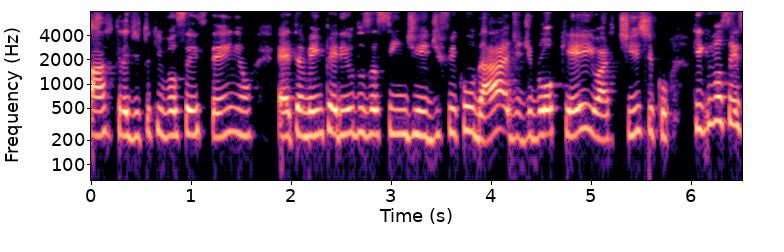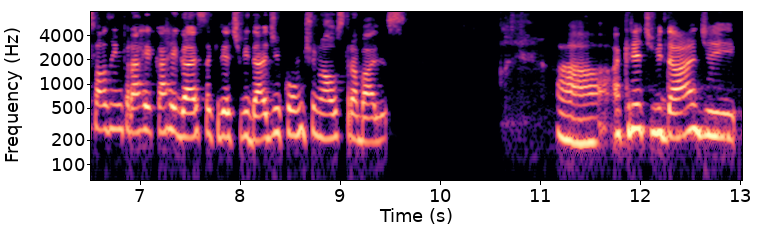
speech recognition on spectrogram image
acredito que vocês tenham é, também períodos, assim, de dificuldade, de bloqueio artístico. O que, que vocês fazem para recarregar essa criatividade e continuar os trabalhos? A, a criatividade,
